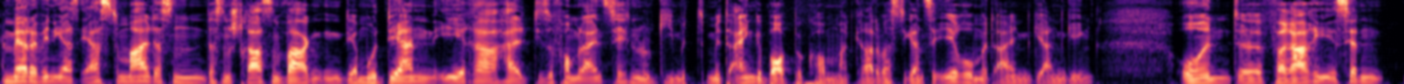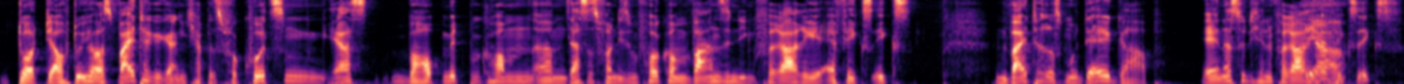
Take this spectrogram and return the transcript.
mehr oder weniger das erste Mal, dass ein, dass ein Straßenwagen der modernen Ära halt diese Formel-1-Technologie mit, mit eingebaut bekommen hat, gerade was die ganze Aero mit ein, anging. Und äh, Ferrari ist ja dort ja auch durchaus weitergegangen. Ich habe jetzt vor kurzem erst überhaupt mitbekommen, ähm, dass es von diesem vollkommen wahnsinnigen Ferrari FXX ein weiteres Modell gab. Erinnerst du dich an den Ferrari Ja. FXX?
